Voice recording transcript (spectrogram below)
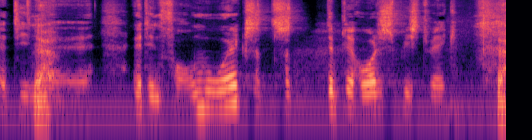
af din, ja. øh, af din formue. Ikke? Så, så det bliver hurtigt spist væk. Ja.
